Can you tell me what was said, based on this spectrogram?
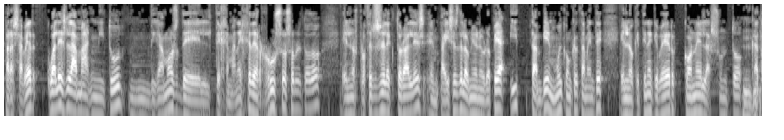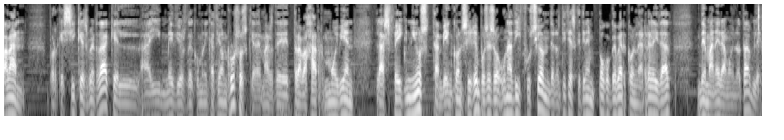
para saber cuál es la magnitud, digamos, del tejemaneje de rusos, sobre todo, en los procesos electorales en países de la Unión Europea y también, muy concretamente, en lo que tiene que ver con el asunto catalán. Porque sí que es verdad que el- hay medios de comunicación rusos que, además de trabajar muy bien las fake news, también consiguen, pues eso, una difusión de noticias que tienen poco que ver con la realidad de manera muy notable.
